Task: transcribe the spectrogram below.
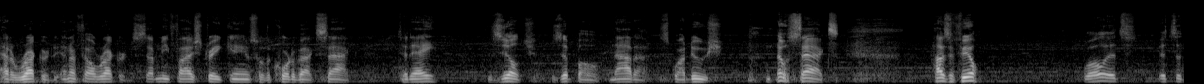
had a record, NFL record, 75 straight games with a quarterback sack. Today, zilch, zippo, nada, squadouche, no sacks. How's it feel? Well, it's it's an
